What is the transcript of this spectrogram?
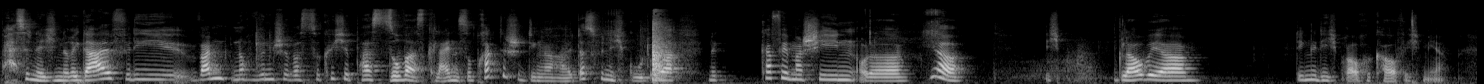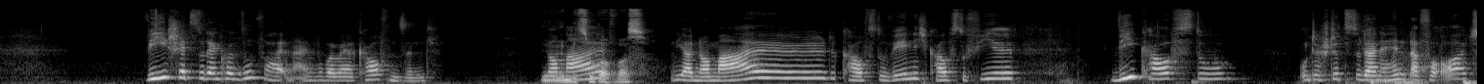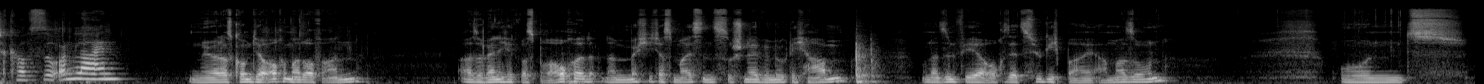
weiß ich nicht, ein Regal für die Wand noch wünsche, was zur Küche passt. Sowas Kleines, so praktische Dinge halt. Das finde ich gut. Oder eine Kaffeemaschine oder ja. Ich glaube ja, Dinge, die ich brauche, kaufe ich mir. Wie schätzt du dein Konsumverhalten ein, wobei wir ja kaufen sind? Ja, In Normal. Bezug auf was? Ja, normal kaufst du wenig, kaufst du viel. Wie kaufst du? Unterstützt du deine Händler vor Ort? Kaufst du online? Ja, das kommt ja auch immer drauf an. Also wenn ich etwas brauche, dann möchte ich das meistens so schnell wie möglich haben. Und dann sind wir ja auch sehr zügig bei Amazon. Und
